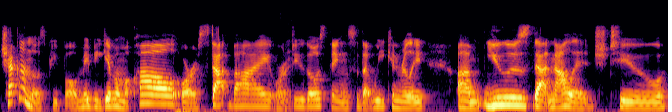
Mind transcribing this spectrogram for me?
check on those people, maybe give them a call or stop by or Right. do those things so that we can really um, use that knowledge to,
